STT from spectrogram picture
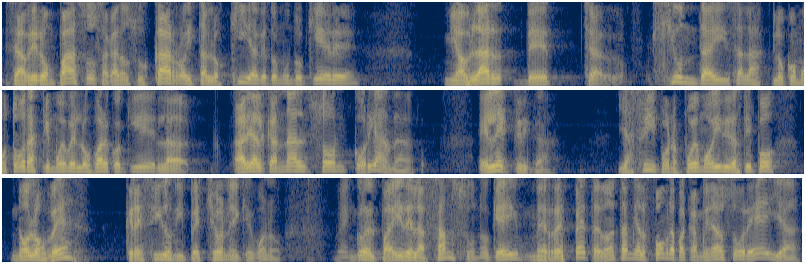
se abrieron pasos, sacaron sus carros, ahí están los Kia que todo el mundo quiere, ni hablar de Hyundai, sea, las locomotoras que mueven los barcos aquí en la área del canal son coreanas, eléctricas. Y así, pues nos podemos ir y los tipos, ¿no los ves? Crecidos ni pechones, y que bueno, vengo del país de la Samsung, ¿ok? Me respeta, ¿dónde está mi alfombra para caminar sobre ella?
